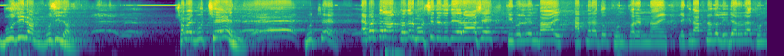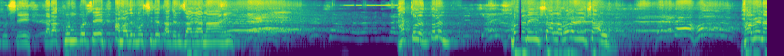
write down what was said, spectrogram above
বুঝিলন বুঝিলন। সবাই বুঝছেন? বুঝছেন? এবার তাহলে আপনাদের মসজিদে যদি এরা আসে, কি বলবেন ভাই? আপনারা তো খুন করেন নাই, লেকিন আপনাকে লিডাররা খুন করছে। যারা খুন করছে, আমাদের মসজিদে তাদের জায়গা নাই। হাত তোলেন তোলেন। বলেন ইনশাল্লাহ বলেন ইনশাল্লাহ হবে না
